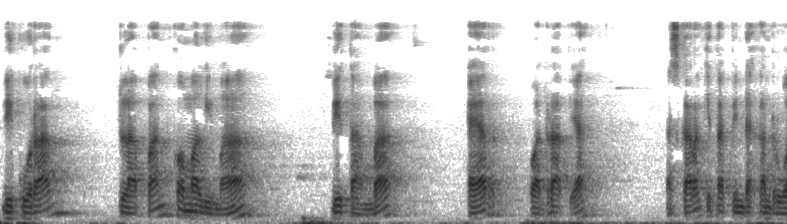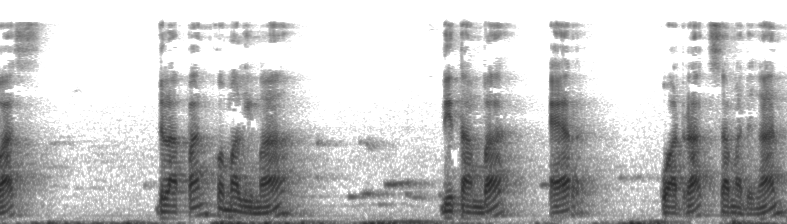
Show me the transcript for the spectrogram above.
dikurang 8,5 ditambah R kuadrat ya. Nah sekarang kita pindahkan ruas 8,5 ditambah R kuadrat sama dengan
